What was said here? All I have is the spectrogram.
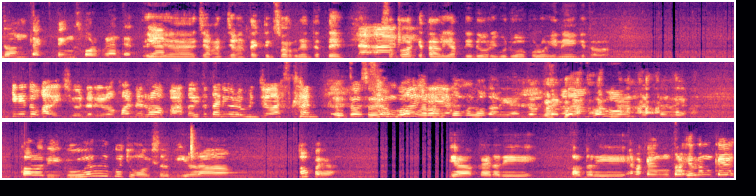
Don't take things for granted. Iya jangan jangan take things for granted deh. Nah setelah di- kita lihat di 2020 ini gitu loh ini tuh kali cuy dari lo kalau dari lo apa atau itu tadi udah menjelaskan Itu sebenarnya gue ngerangkum lo kali ya. Don't take things for granted kali ya. Kalau di gue, gue cuma bisa bilang apa ya? Ya kayak tadi kalau dari enak yang terakhir kan kayak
